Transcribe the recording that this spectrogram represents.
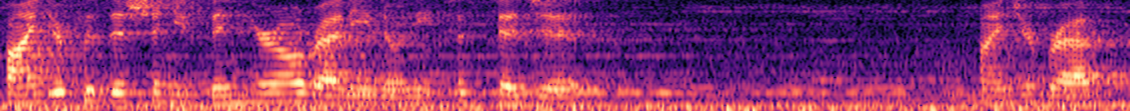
Find your position. You've been here already. No need to fidget. Find your breath.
